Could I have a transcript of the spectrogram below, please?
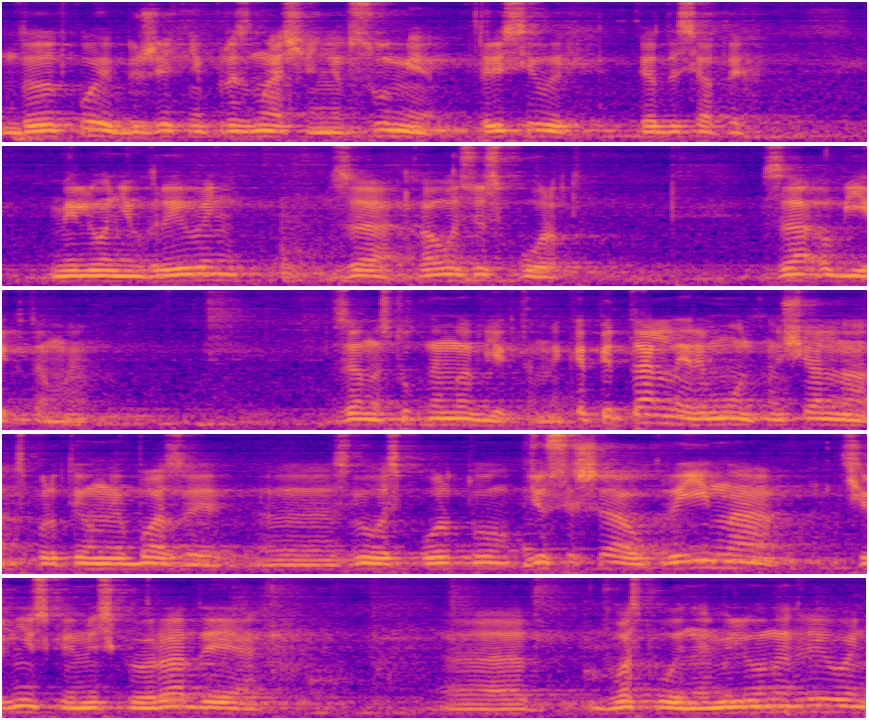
додаткові бюджетні призначення в сумі 3,5 мільйонів гривень за галузю спорту, за об'єктами, за наступними об'єктами. Капітальний ремонт навчально-спортивної бази е, з велоспорту, ДЮСШ Україна, Чернігівської міської ради е, 2,5 мільйони гривень.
